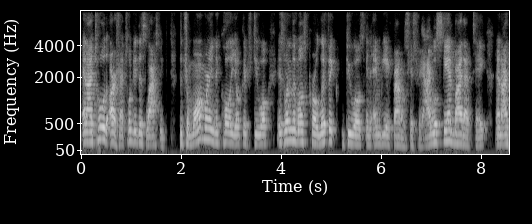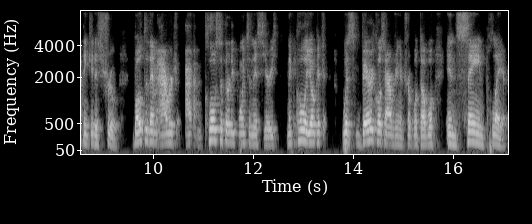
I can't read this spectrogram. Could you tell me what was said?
And I told Arsh, I told you this last week. The Jamal Murray Nikola Jokic duo is one of the most prolific duos in NBA Finals history. I will stand by that take, and I think it is true. Both of them average close to 30 points in this series. Nikola Jokic was very close to averaging a triple double. Insane player.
